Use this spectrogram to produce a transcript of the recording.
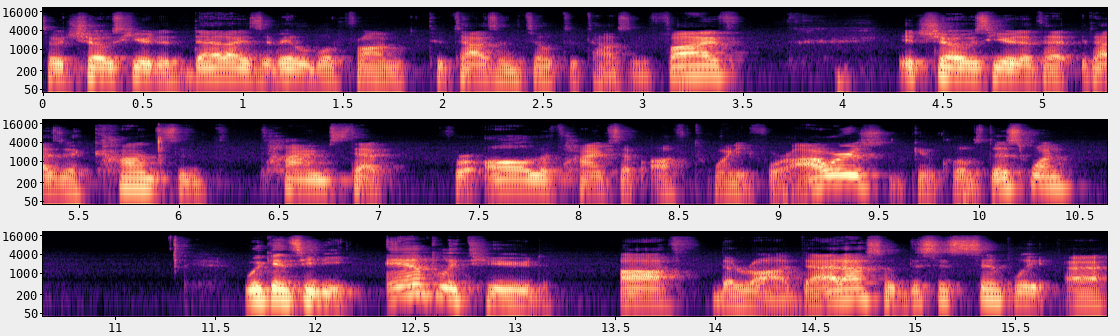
So it shows here that data is available from 2000 till 2005, it shows here that it has a constant time step for all the time step of 24 hours. You can close this one. We can see the amplitude of the raw data. So this is simply a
